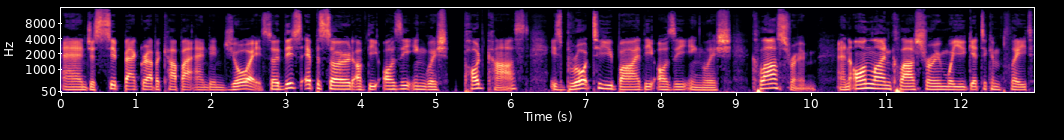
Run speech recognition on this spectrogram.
and just sit back, grab a cuppa, and enjoy. So, this episode of the Aussie English podcast is brought to you by the Aussie English Classroom, an online classroom where you get to complete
